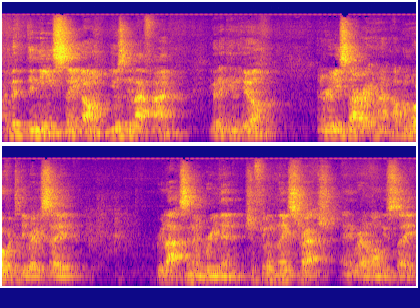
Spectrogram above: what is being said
And with the knees staying down, using the left hand, you're going to inhale and release that right hand up and over to the right side. Relaxing and breathing. You should feel a nice stretch anywhere along the side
